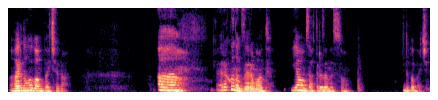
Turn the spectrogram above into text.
Гарного вам вечора. А, рахунок за ремонт я вам завтра занесу. До побачення.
